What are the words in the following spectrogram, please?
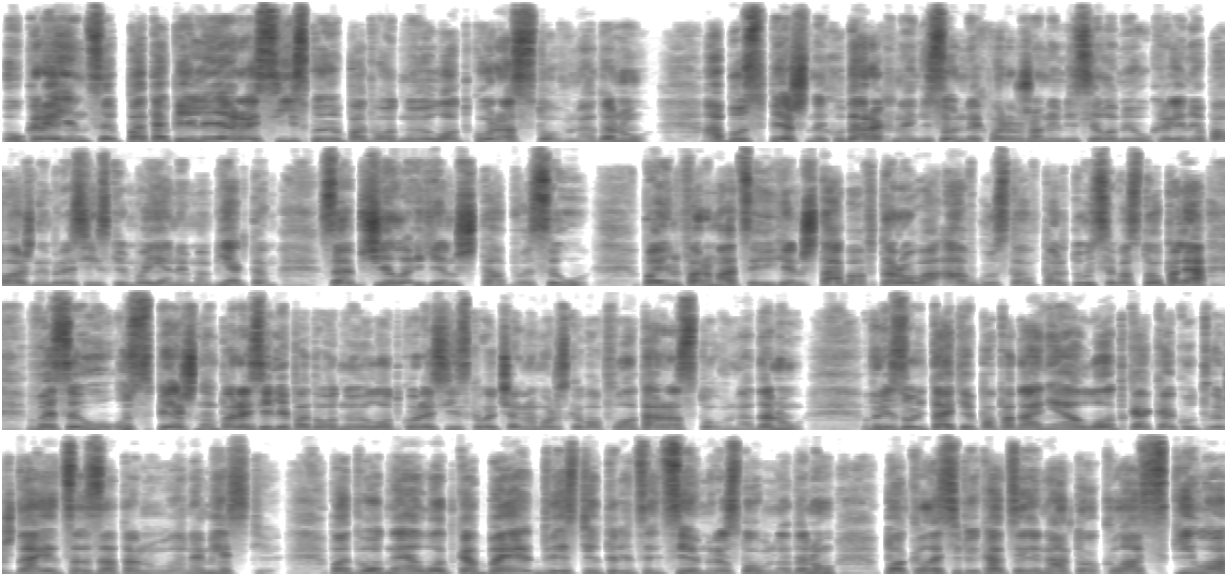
Украинцы потопили российскую подводную лодку «Ростов-на-Дону». Об успешных ударах, нанесенных вооруженными силами Украины по важным российским военным объектам, сообщил Генштаб ВСУ. По информации Генштаба, 2 августа в порту Севастополя ВСУ успешно поразили подводную лодку российского Черноморского флота «Ростов-на-Дону». В результате попадания лодка, как утверждается, затонула на месте. Подводная лодка Б-237 «Ростов-на-Дону» по классификации НАТО класс «Кило»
